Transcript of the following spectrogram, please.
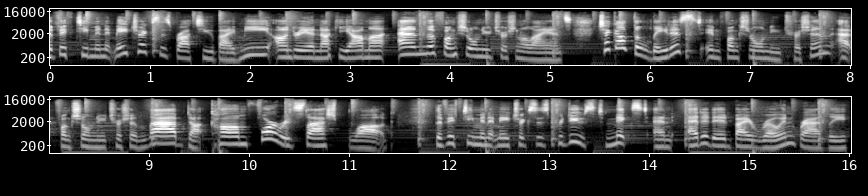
The 15 Minute Matrix is brought to you by me, Andrea Nakayama, and the Functional Nutrition Alliance. Check out the latest in functional nutrition at functionalnutritionlab.com forward slash blog. The 15 Minute Matrix is produced, mixed, and edited by Rowan Bradley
